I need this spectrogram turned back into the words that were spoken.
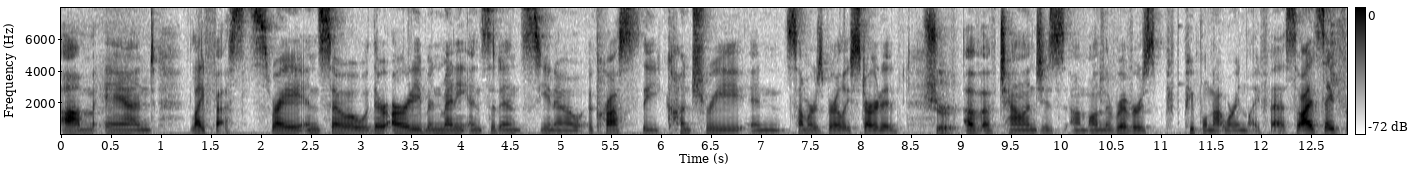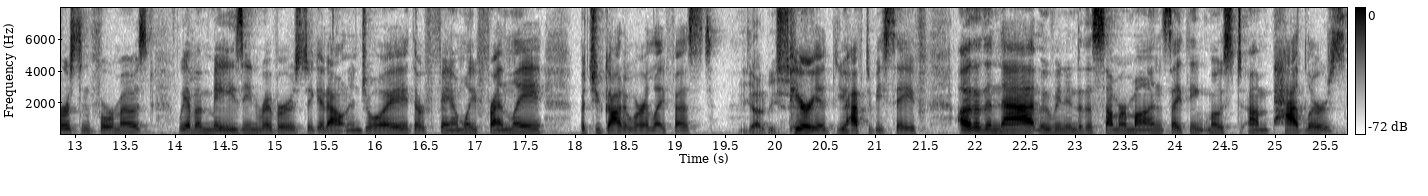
Um, and life vests, right? And so there already been many incidents, you know, across the country, and summer's barely started Sure. of, of challenges um, on the rivers, people not wearing life vests. So I'd say first and foremost, we have amazing rivers to get out and enjoy. They're family friendly, but you got to wear a life vest. You got to be safe. Period. You have to be safe. Other than that, moving into the summer months, I think most um, paddlers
